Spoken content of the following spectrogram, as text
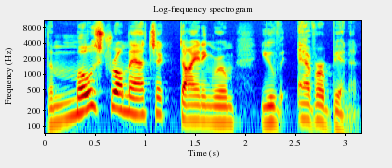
the most romantic dining room you've ever been in.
